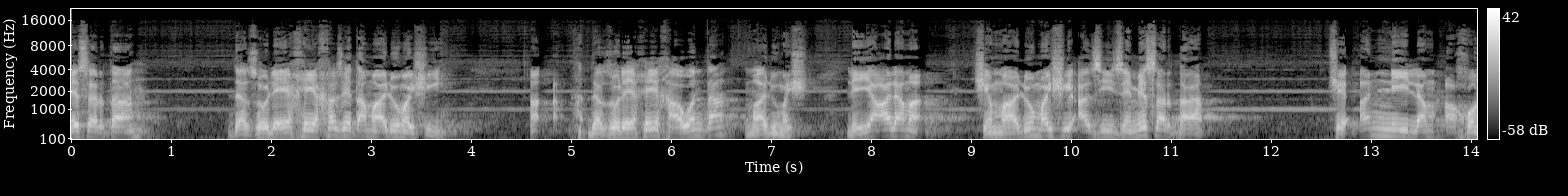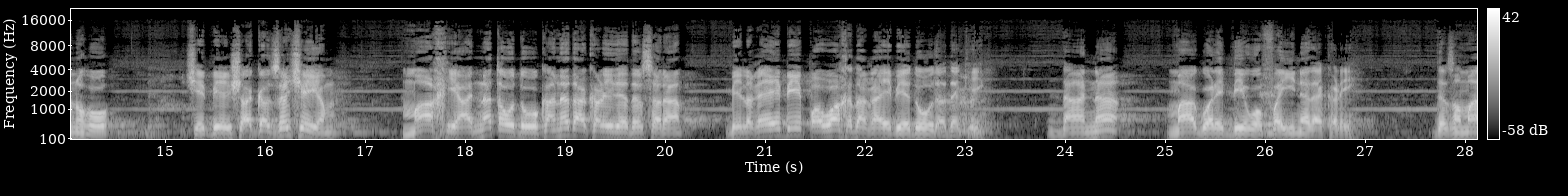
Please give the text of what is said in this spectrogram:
مصر ته د زلیخې ښځې ته معلومه شي د زلیخې خاوند ته معلومه شي لیعلم چې معلومه شي عزیز مصر ته چې انی لم اخنه چې بېشکه زه چې یم ما خیانت او دوکه نه ده کړې د ده سره بالغیب په وخت د غیبېدو د ده کې دا نه ما ګورې بېوفایي نه ده کړې ده زما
